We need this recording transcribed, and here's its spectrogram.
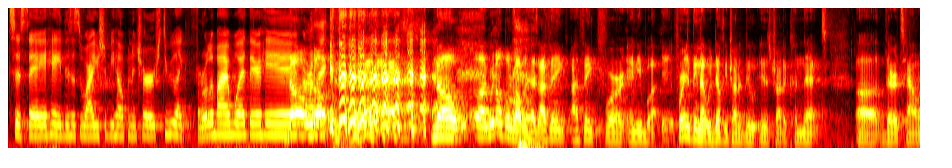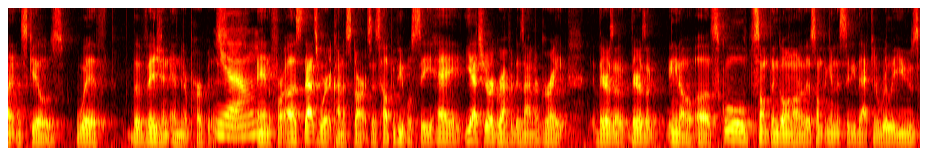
to say, "Hey, this is why you should be helping the church"? Do you like throw the Bible at their head? No, or, we don't. no, like we don't throw the Bible at their heads. I think I think for any for anything that we definitely try to do is try to connect uh, their talent and skills with the vision and their purpose. Yeah. And for us, that's where it kind of starts. Is helping people see, hey, yes, you're a graphic designer, great. There's a there's a you know a school something going on. There's something in the city that could really use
